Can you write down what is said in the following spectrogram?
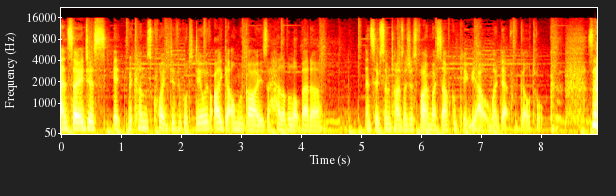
And so it just it becomes quite difficult to deal with. I get on with guys a hell of a lot better. And so sometimes I just find myself completely out of my depth with girl talk. so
